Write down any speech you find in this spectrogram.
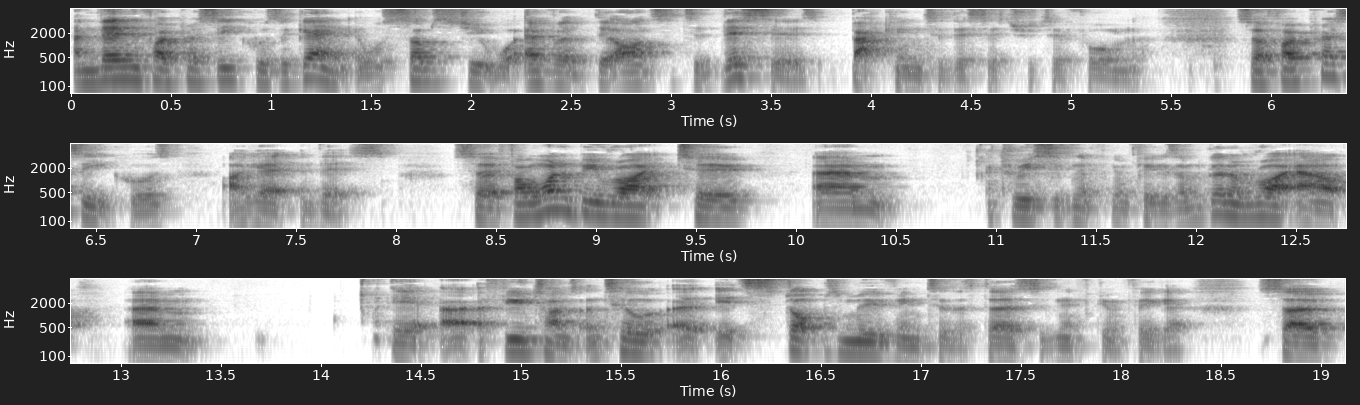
And then if I press equals again, it will substitute whatever the answer to this is back into this iterative formula. So if I press equals, I get this. So if I want to be right to um, three significant figures, I'm going to write out um, it uh, a few times until uh, it stops moving to the third significant figure. So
